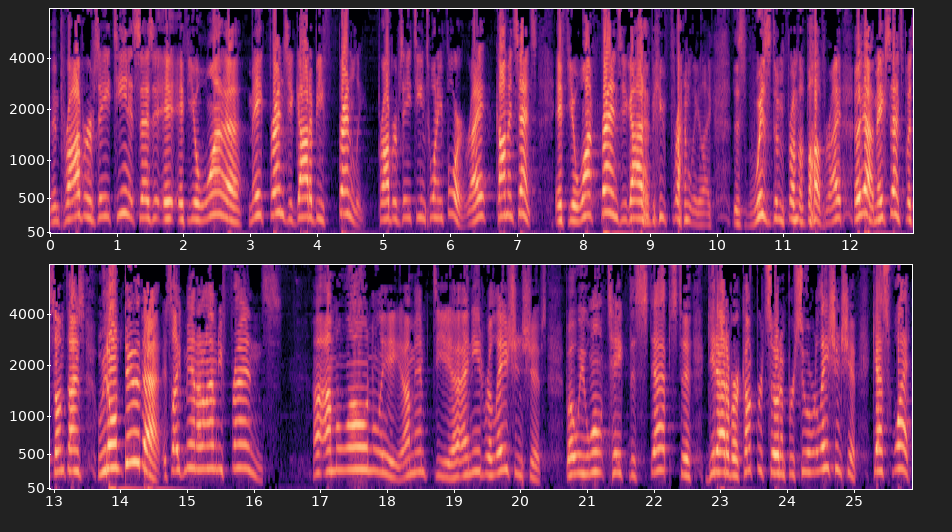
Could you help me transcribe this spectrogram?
In Proverbs 18, it says if you want to make friends, you got to be friendly. Proverbs 18:24, right? Common sense. If you want friends, you gotta be friendly, like this wisdom from above, right? Oh yeah, it makes sense. But sometimes we don't do that. It's like, man, I don't have any friends. I'm lonely. I'm empty. I need relationships. But we won't take the steps to get out of our comfort zone and pursue a relationship. Guess what?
